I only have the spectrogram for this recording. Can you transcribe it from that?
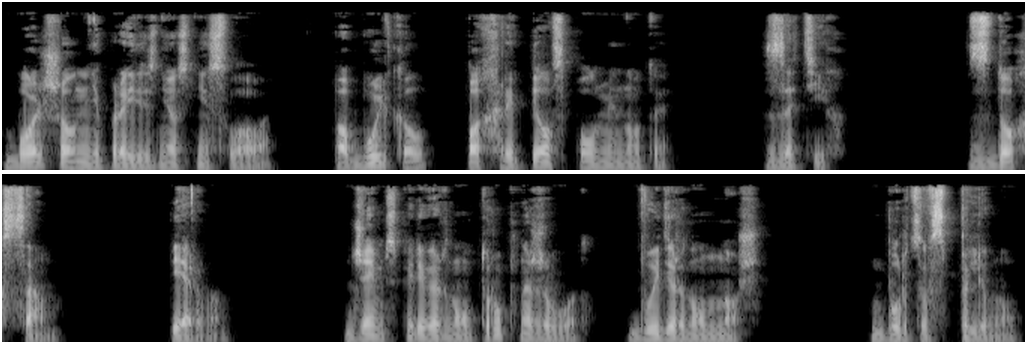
Больше он не произнес ни слова. Побулькал, похрипел с полминуты. Затих. Сдох сам. Первым. Джеймс перевернул труп на живот, выдернул нож. Бурцев сплюнул.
